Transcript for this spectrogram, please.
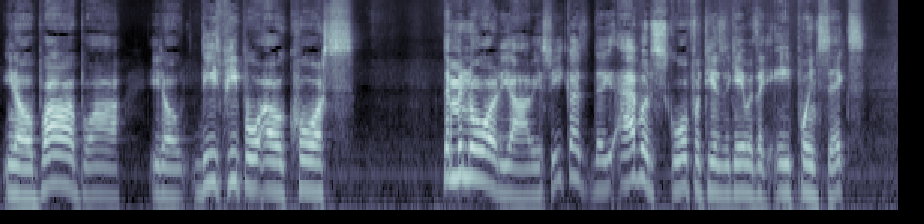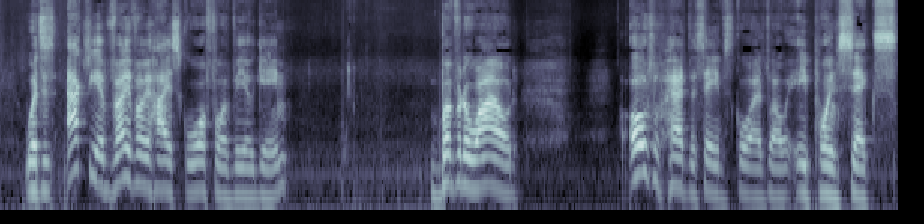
you know, blah blah blah. You know, these people are of course the minority, obviously, because the average score for Tears of the Game was like 8.6 which is actually a very, very high score for a video game. Breath of the Wild also had the same score as well, 8.6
